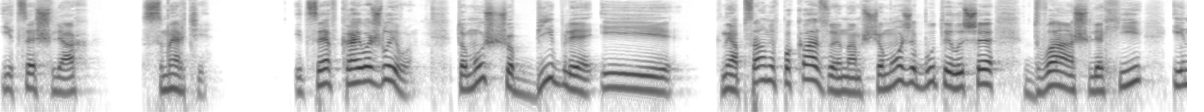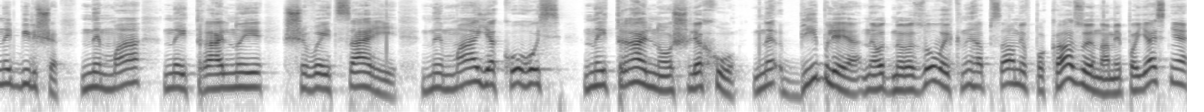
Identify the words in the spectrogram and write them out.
і це шлях смерті. І це вкрай важливо, тому що Біблія і Книга Псалмів показує нам, що може бути лише два шляхи, і не більше. Нема нейтральної Швейцарії, нема якогось нейтрального шляху. Біблія неодноразово і книга Псалмів показує нам і пояснює,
